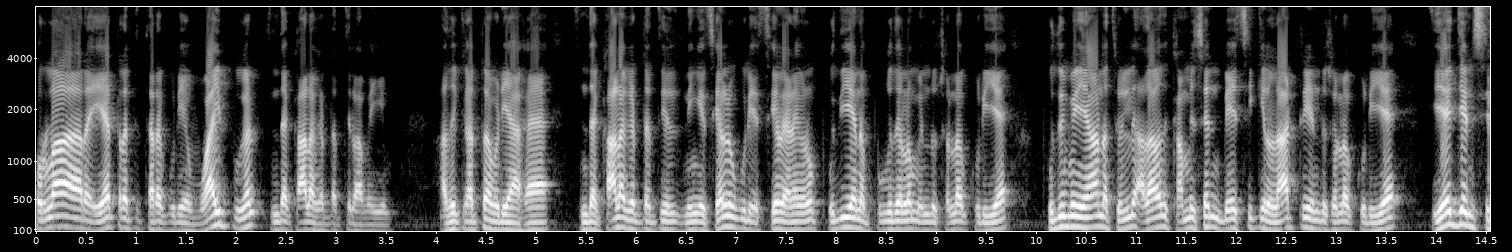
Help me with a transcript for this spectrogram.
பொருளாதார ஏற்றத்தை தரக்கூடிய வாய்ப்புகள் இந்த காலகட்டத்தில் அமையும். அதுக்கு அடுத்தபடியாக இந்த காலகட்டத்தில் நீங்கள் செல்லக்கூடிய செயல் அனைவரும் புதியன புகுதலும் என்று சொல்லக்கூடிய புதுமையான தொழில் அதாவது கமிஷன் பேசிக் லாட்ரி என்று சொல்லக்கூடிய ஏஜென்சி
